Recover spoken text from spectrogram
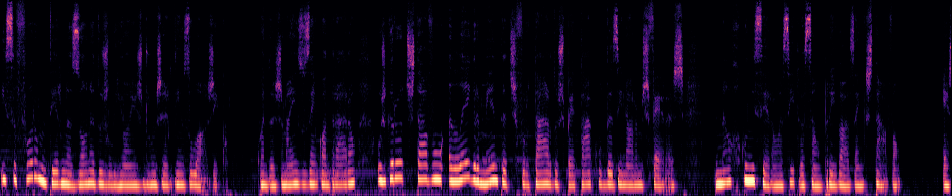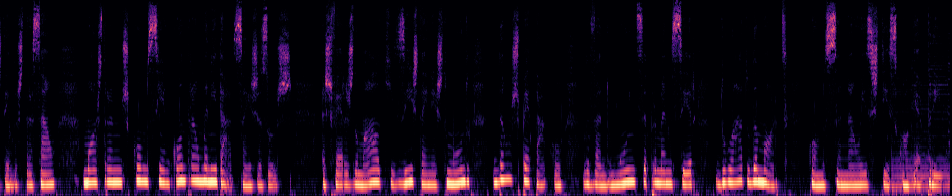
e se foram meter na zona dos leões num jardim zoológico. Quando as mães os encontraram, os garotos estavam alegremente a desfrutar do espetáculo das enormes feras. Não reconheceram a situação perigosa em que estavam. Esta ilustração mostra-nos como se encontra a humanidade sem Jesus. As feras do mal que existem neste mundo dão um espetáculo, levando muitos a permanecer do lado da morte, como se não existisse qualquer perigo.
